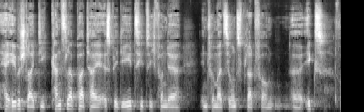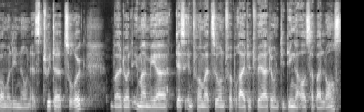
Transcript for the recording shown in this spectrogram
Herr Hebestreit, die Kanzlerpartei SPD zieht sich von der Informationsplattform äh, X, formerly known as Twitter, zurück, weil dort immer mehr Desinformation verbreitet werde und die Dinge außer Balance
